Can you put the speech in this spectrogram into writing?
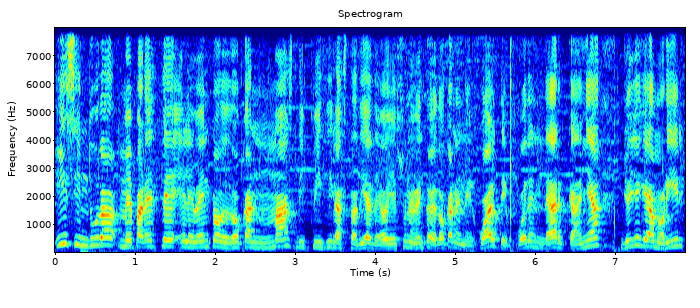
y sin duda me parece el evento de Dokkan más difícil hasta día de hoy. Es un evento de Dokkan en el cual te pueden dar caña. Yo llegué a morir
